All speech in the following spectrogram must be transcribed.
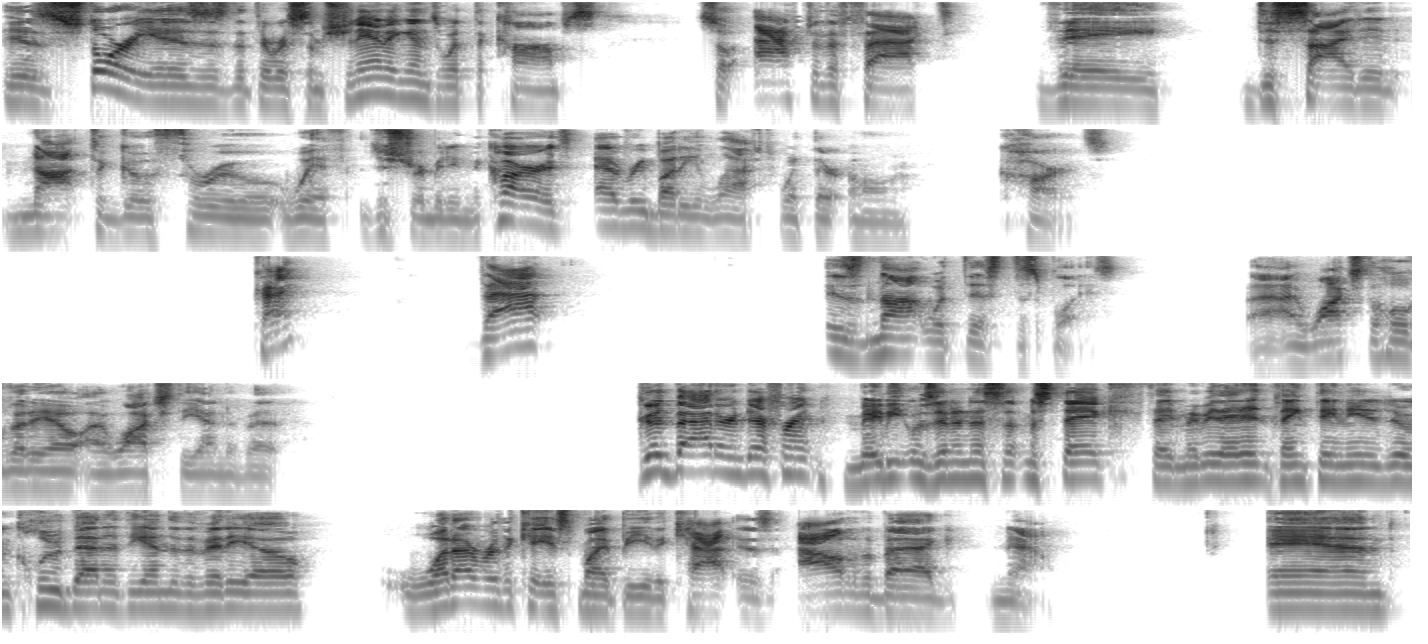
his story is is that there was some shenanigans with the comps. So after the fact, they decided not to go through with distributing the cards. Everybody left with their own cards. Okay? That is not what this displays. I watched the whole video, I watched the end of it. Good, bad, or indifferent. Maybe it was an innocent mistake. They maybe they didn't think they needed to include that at the end of the video. Whatever the case might be, the cat is out of the bag now. And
